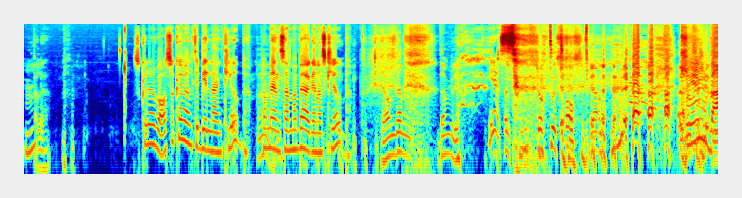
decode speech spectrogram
Mm. Eller? Skulle det vara så kan vi alltid bilda en klubb. De Mm. ensamma bögarnas klubb. Ja, men den, den vill jag... Yes. Låter toppen. Kul va?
